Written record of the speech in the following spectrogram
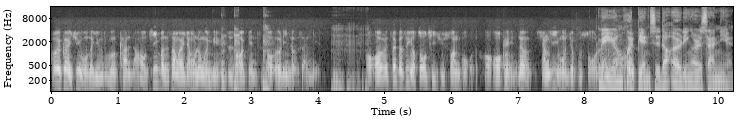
各位可以去我的 YouTube 看，然后基本上来讲，我认为美元至少会贬值到二零二三年。嗯嗯。哦哦，这个是有周期去算过的。哦，OK，那详细我们就不说了。美元会贬值到二零二三年。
